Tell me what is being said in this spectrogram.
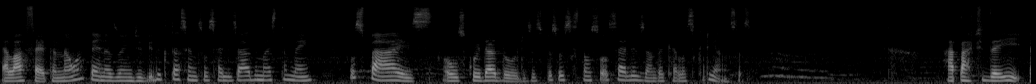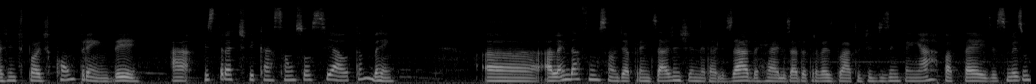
Ela afeta não apenas o indivíduo que está sendo socializado, mas também os pais ou os cuidadores, as pessoas que estão socializando aquelas crianças. A partir daí, a gente pode compreender a estratificação social também. Uh, além da função de aprendizagem generalizada, realizada através do ato de desempenhar papéis, esse mesmo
